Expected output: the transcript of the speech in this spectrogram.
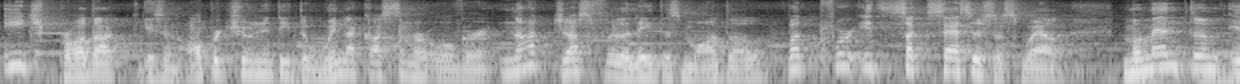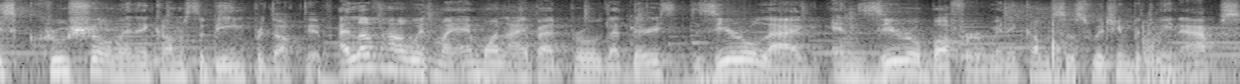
Each product is an opportunity to win a customer over not just for the latest model, but for its successors as well. Momentum is crucial when it comes to being productive. I love how with my M1 iPad Pro that there is zero lag and zero buffer when it comes to switching between apps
